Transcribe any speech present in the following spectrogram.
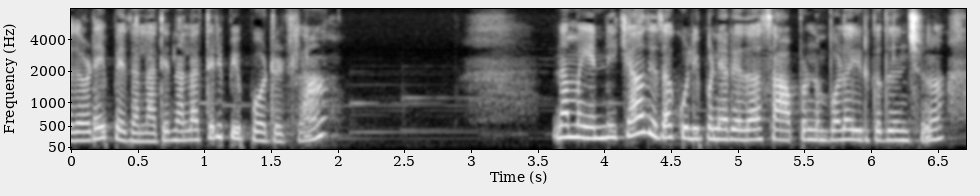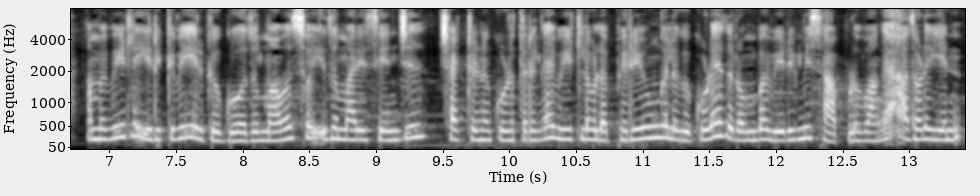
அதோட இப்போ இதெல்லாத்தையும் நல்லா திருப்பி போட்டுடலாம். நம்ம என்றைக்காவது எதாவது குழிப்பணியார் எதாவது சாப்பிடணும் போல் இருக்குதுன்னுச்சுன்னா நம்ம வீட்டில் இருக்கவே இருக்குது கோதுமாவும் ஸோ இது மாதிரி செஞ்சு சட்டுன்னு கொடுத்துருங்க. வீட்டில் உள்ள பெரியவங்களுக்கு கூட இது ரொம்ப விரும்பி சாப்பிடுவாங்க. அதோட எண்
